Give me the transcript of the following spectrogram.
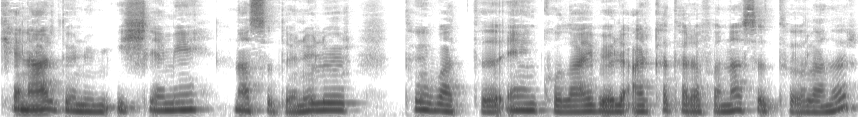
kenar dönüm işlemi nasıl dönülür? Tığ battığı en kolay böyle arka tarafa nasıl tığlanır?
